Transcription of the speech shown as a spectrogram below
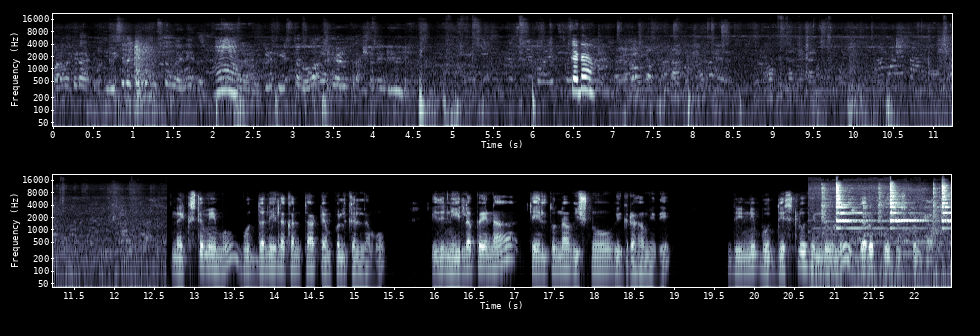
మనం ఇక్కడ. ఏసీ దగ్గర చూస్తాం కానీ ఇక్కడ తీస్తారు అక్కడే అడుగుతారు ఇక్కడ నెక్స్ట్ మేము బుద్ధ నీలకంఠ టెంపుల్కి వెళ్ళాము ఇది నీళ్ళపైన తేలుతున్న విష్ణువు విగ్రహం ఇది. దీన్ని బుద్ధిస్టులు హిందువులు ఇద్దరు పూజిస్తుంటారు.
